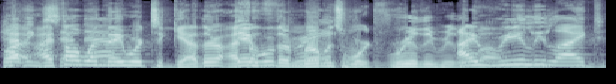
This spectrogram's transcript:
But having I said thought when they were together, I thought were their great. moments worked really, really I well. I really liked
